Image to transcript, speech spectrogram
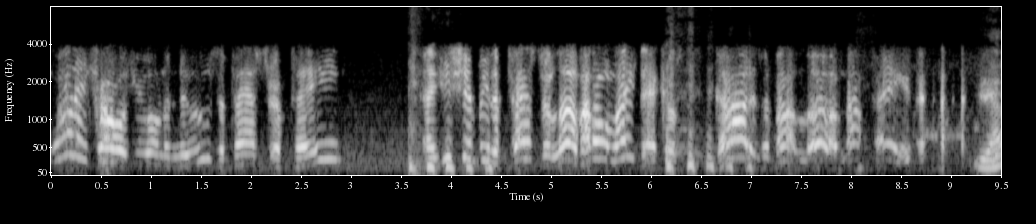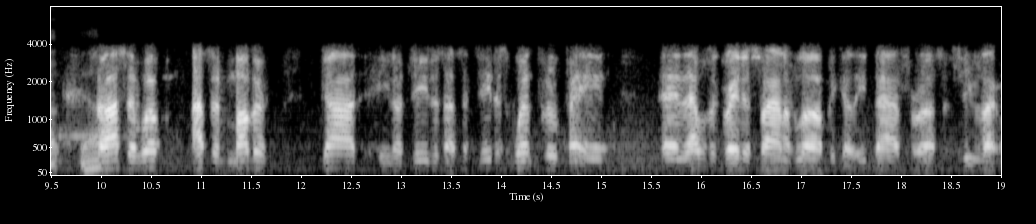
why they call you on the news the Pastor of Pain? And you should be the pastor of love. I don't like that because God is about love, not pain. yep, yep. So I said, well, I said, Mother, God, you know, Jesus, I said, Jesus went through pain, and that was the greatest sign of love because he died for us. And she was like,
